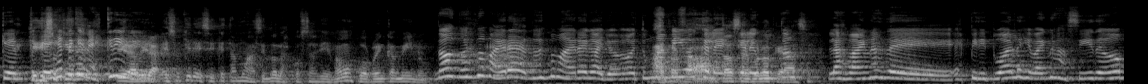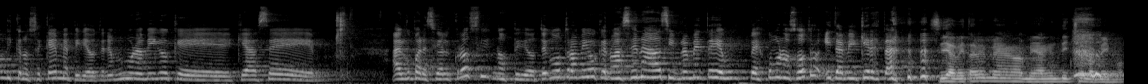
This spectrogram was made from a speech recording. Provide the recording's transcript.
que, que hay gente quiere- que me escribe. Mira, mira, eso quiere decir que estamos haciendo las cosas bien, vamos por buen camino. No, no es mamadera, no es mamadera de gallo. Tengo un amigo que le, que le gustan las vainas de espirituales y vainas así de ovnis, que no sé qué, me pidió. Tenemos un amigo que, que hace algo parecido al CrossFit, nos pidió. Tengo otro amigo que no hace nada, simplemente es, es como nosotros y también quiere estar. Sí, a mí también me han, me han dicho lo mismo.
